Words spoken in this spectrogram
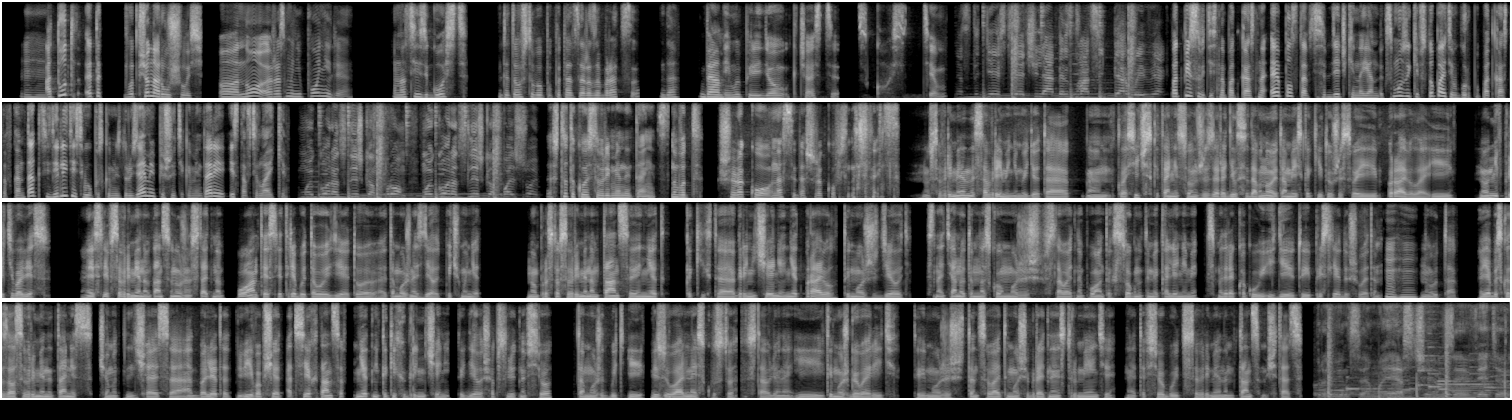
А тут это вот все нарушилось. А, но раз мы не поняли, у нас есть гость для того, чтобы попытаться разобраться, да? Да. И мы перейдем к части с гостем. Место действия Челябинск, 21 век. Подписывайтесь на подкаст на Apple, ставьте сердечки на Яндекс Музыке, вступайте в группу подкаста ВКонтакте, делитесь выпусками с друзьями, пишите комментарии и ставьте лайки. Мой город слишком пром, мой город слишком большой. Что такое современный танец? Ну вот широко, у нас всегда широко все начинается. Ну, современный со временем идет, а эм, классический танец, он же зародился давно, и там есть какие-то уже свои правила, и... но он не в противовес Если в современном танце нужно встать на пуанты, если требует того идея, то это можно сделать, почему нет? Но просто в современном танце нет каких-то ограничений, нет правил, ты можешь делать с натянутым носком, можешь вставать на пуантах с согнутыми коленями, смотря какую идею ты преследуешь в этом. Мгм. Ну вот так. Я бы сказал, современный танец, чем отличается от балета и вообще от всех танцев, нет никаких ограничений. Ты делаешь абсолютно все. Там может быть и визуальное искусство вставлено, и ты можешь говорить, ты можешь танцевать, ты можешь играть на инструменте. Это все будет современным танцем считаться. Провинция моя, с чем за ветер?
